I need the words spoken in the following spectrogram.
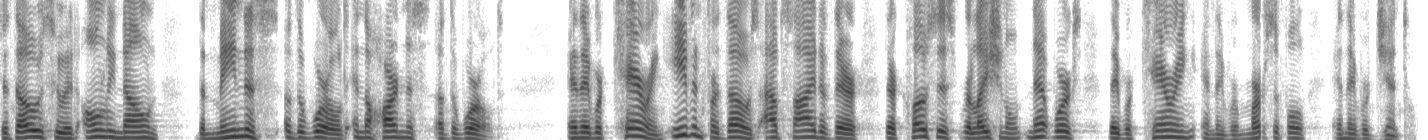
to those who had only known the meanness of the world and the hardness of the world. And they were caring, even for those outside of their, their closest relational networks, they were caring and they were merciful and they were gentle.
